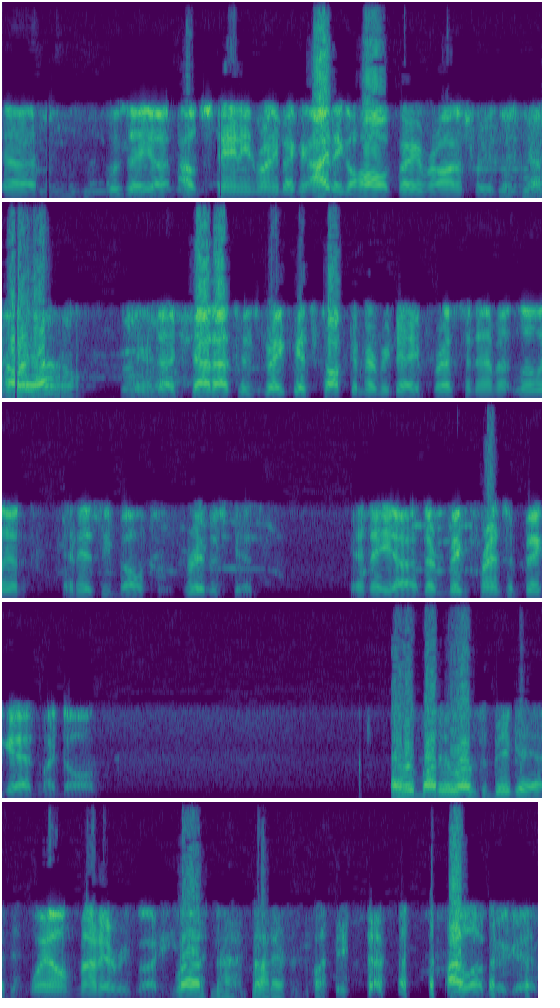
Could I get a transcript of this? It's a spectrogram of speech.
uh, was a uh, outstanding running back. I think a Hall of Famer, honestly. Oh, yeah. And uh, shout out to his great kids. Talk to him every day. Preston Emmett, Lillian, and Izzy Belcher. Three of his kids. And they uh, they're big friends of Big Ed, my dog. Everybody loves big Ed. Well, not everybody. Well, no, not everybody. I love Big Ed.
